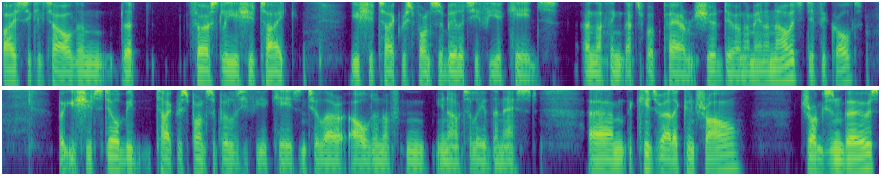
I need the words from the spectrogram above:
basically told them that firstly, you should take you should take responsibility for your kids. And I think that's what parents should do. And I mean, I know it's difficult, but you should still be take responsibility for your kids until they're old enough, and, you know, to leave the nest. Um, the kids were out of control, drugs and booze.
